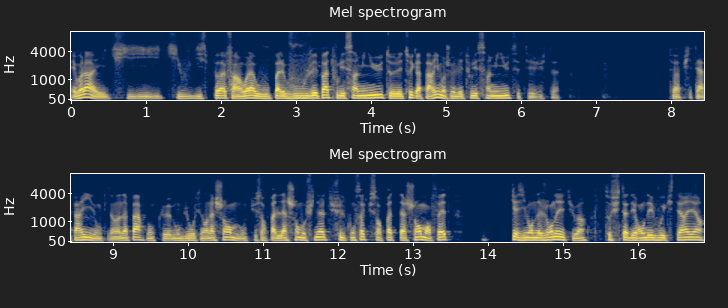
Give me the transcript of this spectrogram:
et voilà et qui qui vous disent pas enfin voilà vous vous vous levez pas tous les cinq minutes les trucs à Paris moi je me levais tous les cinq minutes c'était juste tu vois, puis t'es à Paris, donc t'es dans un appart, donc euh, mon bureau t'es dans la chambre, donc tu sors pas de la chambre. Au final, tu fais le constat que tu sors pas de ta chambre, en fait, quasiment de la journée, tu vois. Sauf si t'as des rendez-vous extérieurs.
